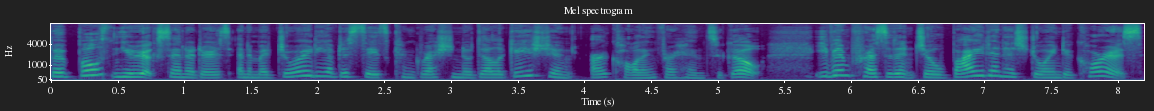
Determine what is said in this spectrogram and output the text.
But both New York senators and a majority of the state's congressional delegation are calling for him to go. Even President Joe Biden has joined the chorus,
